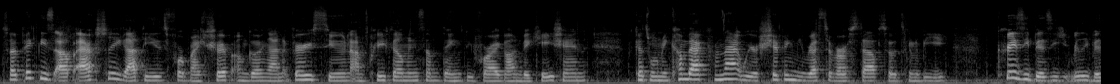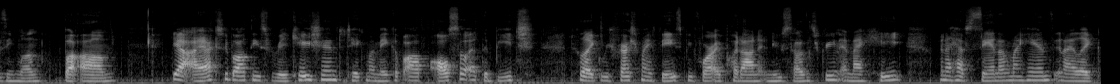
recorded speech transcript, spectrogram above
So I picked these up. I actually got these for my trip. I'm going on it very soon. I'm pre-filming some things before I go on vacation because when we come back from that, we are shipping the rest of our stuff, so it's going to be crazy busy, really busy month. But um, yeah, I actually bought these for vacation to take my makeup off. Also at the beach to like refresh my face before I put on a new sunscreen. And I hate when I have sand on my hands and I like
